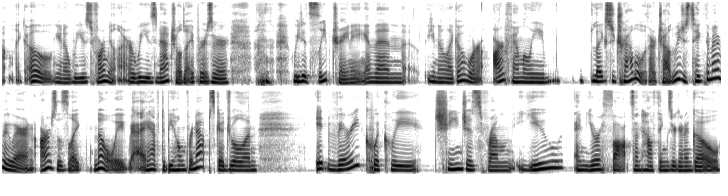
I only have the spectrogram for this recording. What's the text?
on. Like oh you know we used formula or we used natural diapers or we did sleep training. And then you know like oh we're our family likes to travel with our child. We just take them everywhere. And ours is like no we, i have to be home for nap schedule. And it very quickly changes from you and your thoughts on how things are going to go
